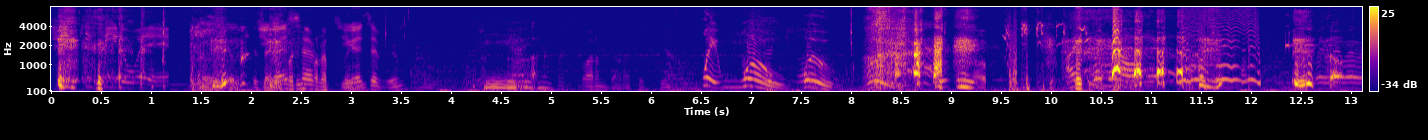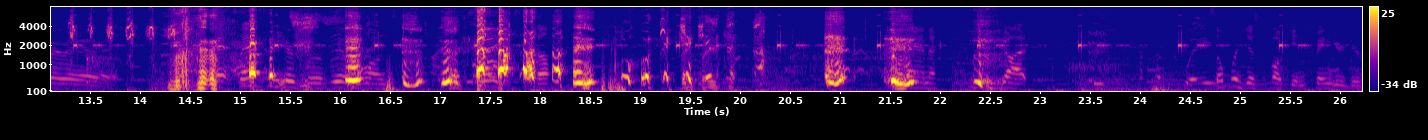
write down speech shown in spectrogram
50 feet away. Does Do you guys have? Do you guys have room? Uh, Spot him done. Just do. Wait, whoa, whoa. I put it there. Wait, wait, wait, wait, wait, wait, wait. That- That's here for a really long time. Man, got... Someone just fucking fingered your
